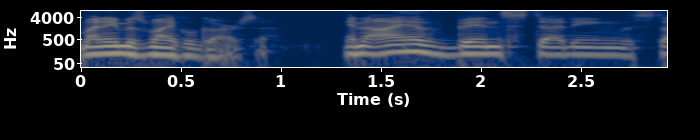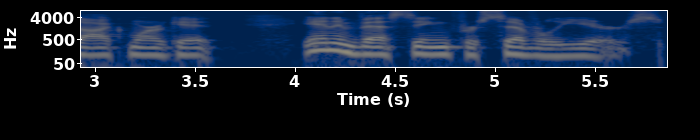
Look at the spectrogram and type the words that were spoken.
My name is Michael Garza, and I have been studying the stock market and investing for several years.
